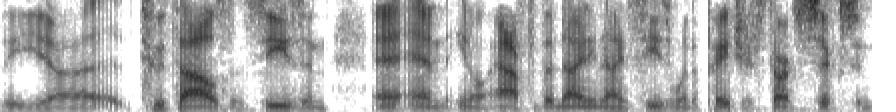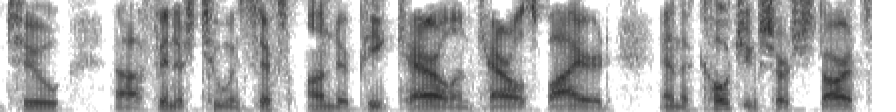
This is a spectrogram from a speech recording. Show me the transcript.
the uh, 2000 season and, and, you know, after the 99 season where the Patriots start 6 and 2, uh, finish 2 and 6 under Pete Carroll and Carroll's fired and the coaching search starts.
